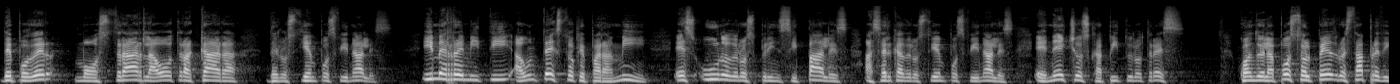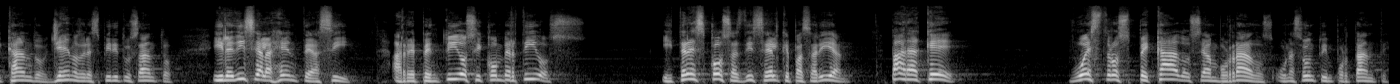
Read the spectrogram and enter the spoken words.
de poder mostrar la otra cara de los tiempos finales. Y me remití a un texto que para mí es uno de los principales acerca de los tiempos finales, en Hechos capítulo 3 cuando el apóstol Pedro está predicando lleno del Espíritu Santo y le dice a la gente así, arrepentíos y convertíos. Y tres cosas dice él que pasarían. ¿Para qué? Vuestros pecados sean borrados. Un asunto importante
